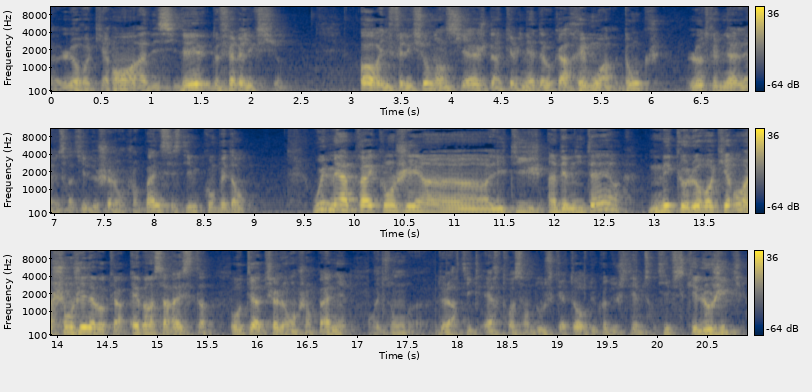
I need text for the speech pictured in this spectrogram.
le requérant a décidé de faire élection. Or, il fait élection dans le siège d'un cabinet d'avocats rémois, donc le tribunal administratif de Châlons-en-Champagne s'estime compétent. Oui, mais après, quand j'ai un litige indemnitaire, mais que le requérant a changé d'avocat, eh bien ça reste au théâtre Châlons-en-Champagne, en raison de l'article R312-14 du Code du justice administratif, ce qui est logique,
